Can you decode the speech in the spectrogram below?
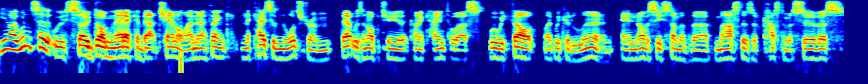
Yeah, I wouldn't say that we are so dogmatic about channel. I mean, I think in the case of Nordstrom, that was an opportunity that kind of came to us where we felt like we could learn. And obviously, some of the masters of customer service,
